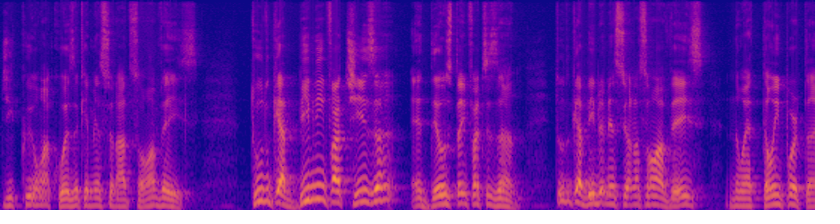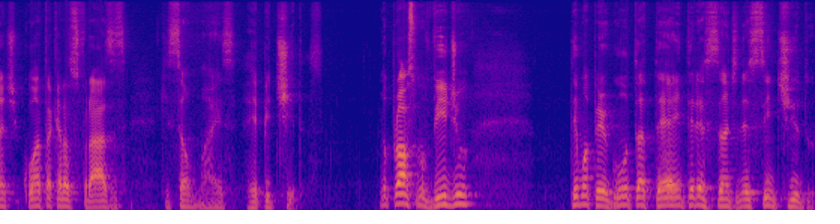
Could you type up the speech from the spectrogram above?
do que uma coisa que é mencionada só uma vez. Tudo que a Bíblia enfatiza, é Deus está enfatizando. Tudo que a Bíblia menciona só uma vez não é tão importante quanto aquelas frases que são mais repetidas. No próximo vídeo, tem uma pergunta até interessante nesse sentido.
